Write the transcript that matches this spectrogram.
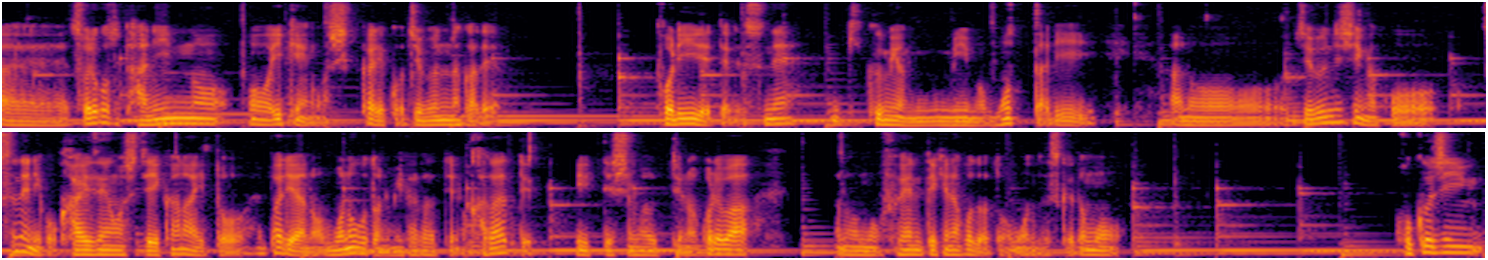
えー、それこそ他人の意見をしっかりこう自分の中で取り入れてですね、聞く耳も持ったり、あの、自分自身がこう、常にこう改善をしていかないと、やっぱりあの、物事の見方っていうのは偏っていってしまうっていうのは、これは、あの、もう普遍的なことだと思うんですけども、黒人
